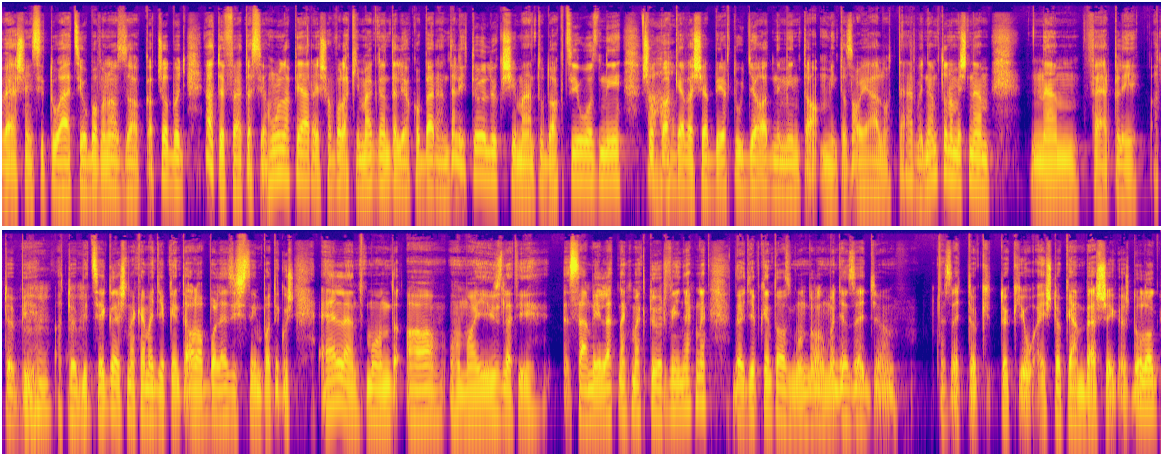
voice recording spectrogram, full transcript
versenyszituációban van azzal kapcsolatban, hogy hát ő felteszi a honlapjára, és ha valaki megrendeli, akkor berendeli tőlük, simán tud akciózni, sokkal Aha. kevesebbért tudja adni, mint, a, mint az ajánlott tár, vagy nem tudom, és nem, nem fair play a többi, uh-huh. a többi uh-huh. céggel, és nekem egyébként alapból ez is szimpatikus. Ellentmond a, a mai üzleti szemléletnek, meg törvényeknek, de egyébként azt gondolom, hogy ez egy ez egy tök, tök jó és tök emberséges dolog,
